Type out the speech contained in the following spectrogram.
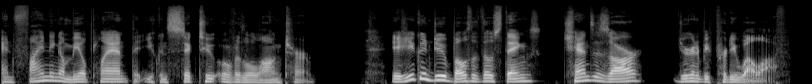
and finding a meal plan that you can stick to over the long term. If you can do both of those things, chances are you're going to be pretty well off.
